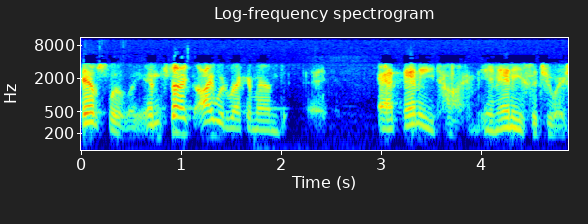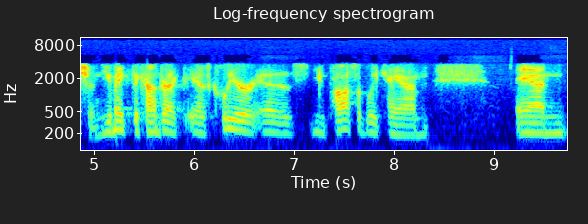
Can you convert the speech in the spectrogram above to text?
Absolutely. In fact, I would recommend at any time in any situation you make the contract as clear as you possibly can and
